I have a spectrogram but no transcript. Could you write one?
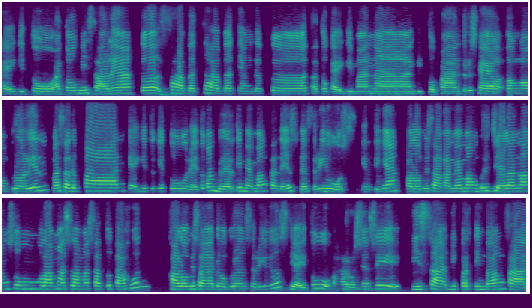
kayak gitu. Atau misalnya ke sahabat-sahabat yang deket atau kayak gimana gitu kan. Terus kayak ngobrolin masa depan kayak gitu-gitu. Nah itu kan berarti memang tandanya sudah serius. Intinya kalau misalkan memang berjalan langsung lama selama satu tahun kalau misalnya ada obrolan serius ya itu harusnya sih bisa dipertimbangkan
